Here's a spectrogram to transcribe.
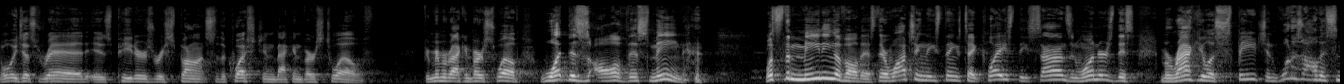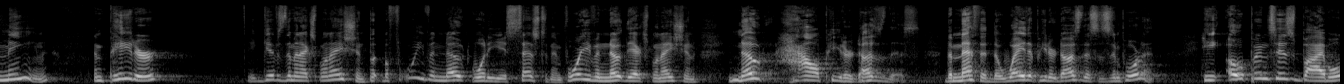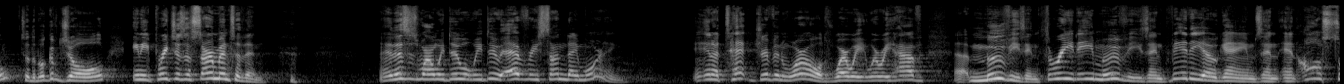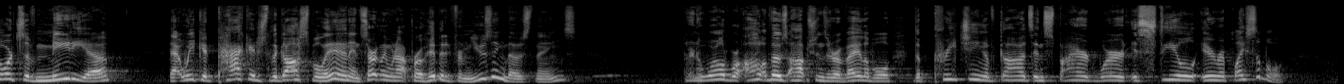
What we just read is Peter's response to the question back in verse 12. If you remember back in verse 12, what does all this mean? What's the meaning of all this? They're watching these things take place, these signs and wonders, this miraculous speech, and what does all this mean? And Peter, he gives them an explanation. But before we even note what he says to them, before we even note the explanation, note how Peter does this. The method, the way that Peter does this is important. He opens his Bible to the book of Joel and he preaches a sermon to them. And this is why we do what we do every Sunday morning. In a tech driven world where we, where we have uh, movies and 3D movies and video games and, and all sorts of media that we could package the gospel in, and certainly we're not prohibited from using those things. But in a world where all of those options are available, the preaching of God's inspired word is still irreplaceable.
